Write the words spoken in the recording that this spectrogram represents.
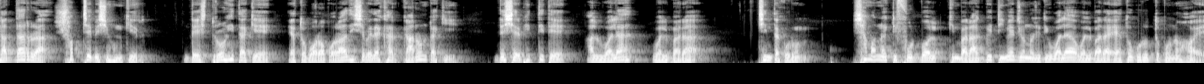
গাদ্দাররা সবচেয়ে বেশি হুমকির। দেশদ্রোহিতাকে এত বড় অপরাধ হিসেবে দেখার কারণটা কি? দেশের ভিত্তিতে আল ওয়ালা ওয়ালবারা। চিন্তা করুন, সামান্য একটি ফুটবল কিংবা রাগবি টিমের জন্য যদি ওয়ালা ওয়াল বারা এত গুরুত্বপূর্ণ হয়,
